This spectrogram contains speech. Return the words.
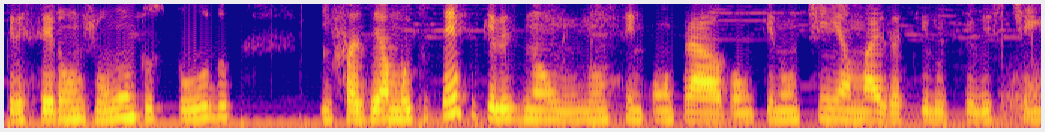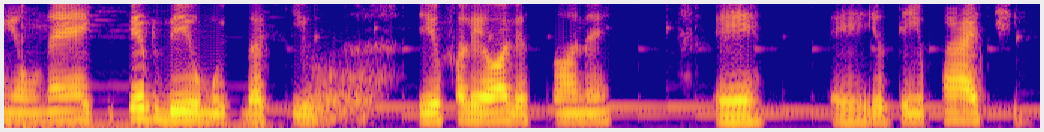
cresceram juntos, tudo, e fazia muito tempo que eles não, não se encontravam, que não tinha mais aquilo que eles tinham, né? Que perdeu muito daquilo. E eu falei, olha só, né? É, é eu tenho parte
